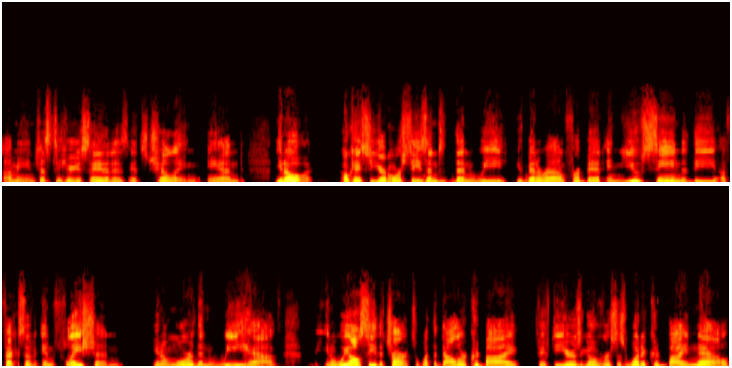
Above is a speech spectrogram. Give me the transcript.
I mean, just to hear you say that is it's chilling. And you know, okay, so you're more seasoned than we. You've been around for a bit, and you've seen the effects of inflation. You know more than we have. You know, we all see the charts of what the dollar could buy 50 years ago versus what it could buy now.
